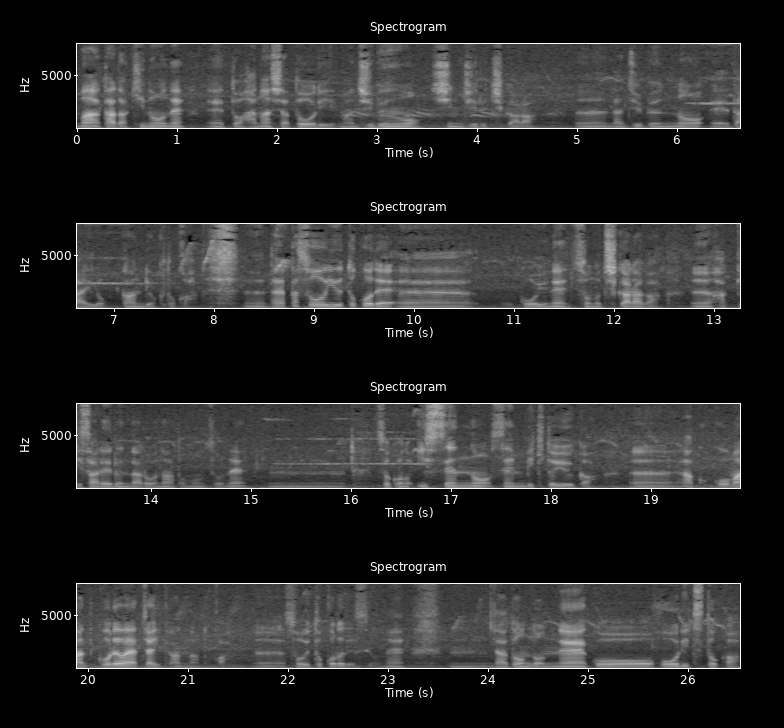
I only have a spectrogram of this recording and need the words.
まあただ昨日ねえ、ー、と話した通り、まあ、自分を信じる力。うん。な自分の、えー、第六感力とか,、うん、だやっぱそういうとこで、えー、こういうねその力が、うん、発揮されるんだろうなと思うんですよね。うん。そこの一線の線引きというか、うん、あここまこれはやっちゃいかんなとか。うん、そういうところですよね、うん、だからどんどんねこう法律とか、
